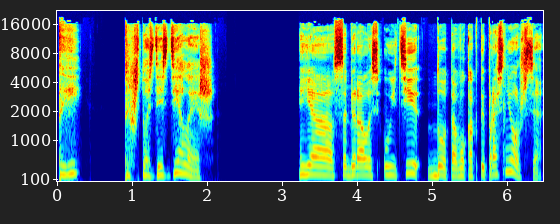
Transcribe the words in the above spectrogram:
Ты? Ты что здесь делаешь?» «Я собиралась уйти до того, как ты проснешься».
